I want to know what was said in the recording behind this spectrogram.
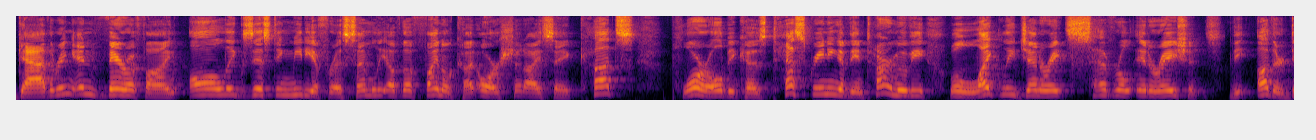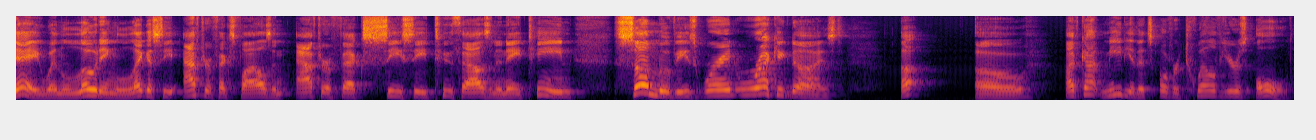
Gathering and verifying all existing media for assembly of the final cut, or should I say cuts, plural because test screening of the entire movie will likely generate several iterations. The other day, when loading legacy After Effects files in After Effects CC 2018, some movies weren't recognized. Uh oh, I've got media that's over 12 years old.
